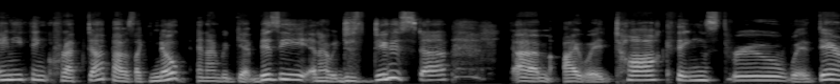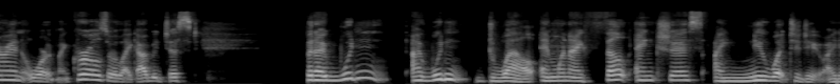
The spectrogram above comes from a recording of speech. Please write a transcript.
anything crept up, I was like, nope. And I would get busy and I would just do stuff. Um, I would talk things through with Darren or my girls, or like I would just, but I wouldn't I wouldn't dwell. And when I felt anxious, I knew what to do. I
